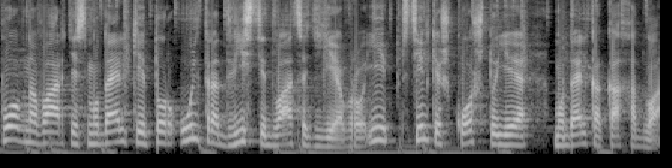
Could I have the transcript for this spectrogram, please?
Повна вартість модельки Tor Ultra 220 євро. І стільки ж коштує. Моделька KH2.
